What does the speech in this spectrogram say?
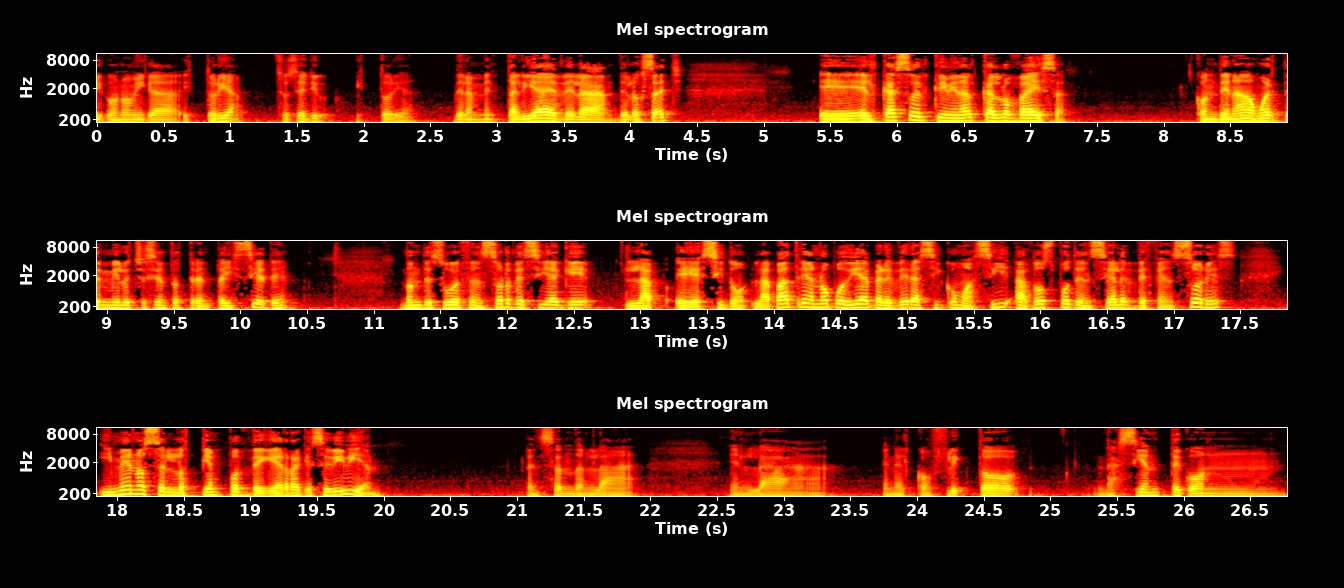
y económica historia, social historia de las mentalidades de, la, de los H. Eh, el caso del criminal Carlos Baeza, condenado a muerte en 1837, donde su defensor decía que, la, eh, cito, la patria no podía perder así como así a dos potenciales defensores y menos en los tiempos de guerra que se vivían. Pensando en la, en la, en el conflicto naciente con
